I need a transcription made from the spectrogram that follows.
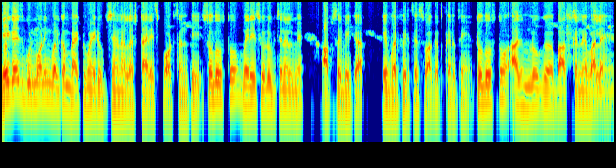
Hey guys good morning welcome back to my YouTube channel Star Sports and P so दोस्तों, मेरे इस यूट्यूब चैनल में आप सभी का एक बार फिर से स्वागत करते हैं। तो दोस्तों, आज हम लोग बात करने वाले हैं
